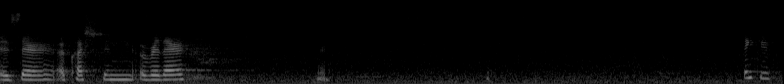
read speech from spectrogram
Is there a question over there? Thank you.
